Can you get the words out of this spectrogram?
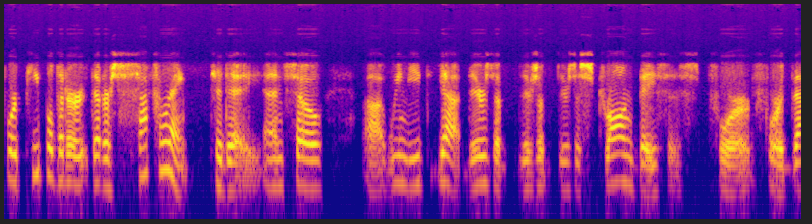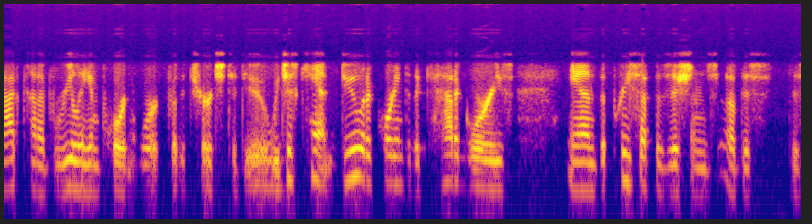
for people that are that are suffering today, and so. Uh, we need, yeah. There's a there's a there's a strong basis for for that kind of really important work for the church to do. We just can't do it according to the categories and the presuppositions of this this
